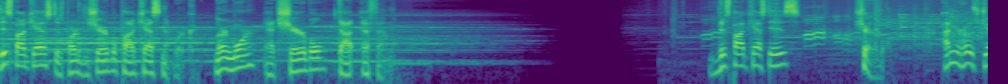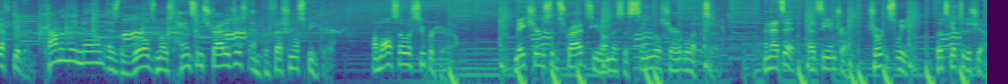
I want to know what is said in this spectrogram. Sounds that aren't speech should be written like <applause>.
This podcast is part of the Shareable Podcast Network. Learn more at shareable.fm. This podcast is Shareable. I'm your host, Jeff Gibbard, commonly known as the world's most handsome strategist and professional speaker. I'm also a superhero. Make sure to subscribe so you don't miss a single shareable episode. And that's it. That's the intro. Short and sweet. Let's get to the show.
